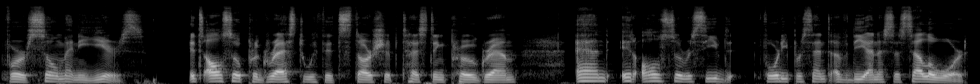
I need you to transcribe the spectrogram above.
for so many years. It's also progressed with its Starship testing program, and it also received 40% of the NSSL award,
